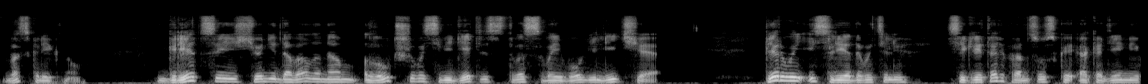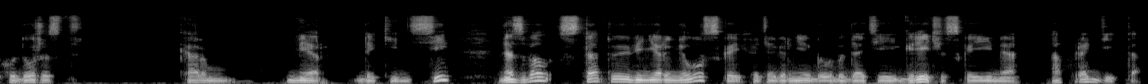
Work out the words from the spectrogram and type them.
воскликнул. «Греция еще не давала нам лучшего свидетельства своего величия». Первый исследователь, секретарь французской академии художеств Кармер де Кинси назвал статую Венеры Милосской, хотя вернее было бы дать ей греческое имя Афродита.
